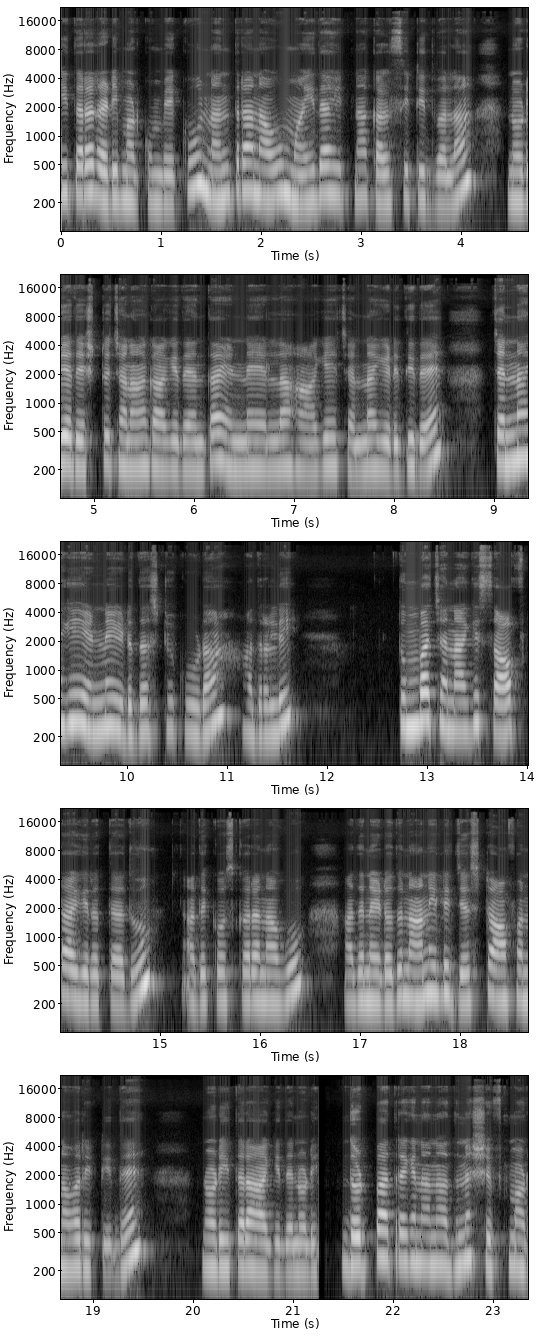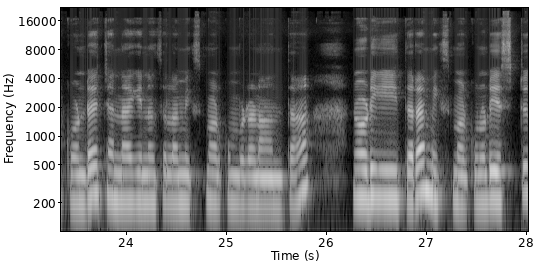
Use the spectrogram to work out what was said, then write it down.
ಈ ಥರ ರೆಡಿ ಮಾಡ್ಕೊಬೇಕು. ನಂತರ ನಾವು ಮೈದಾ ಹಿಟ್ಟನ್ನ ಕಲಸಿಟ್ಟಿದ್ವಲ್ಲ, ನೋಡಿ ಅದೆಷ್ಟು ಚೆನ್ನಾಗಾಗಿದೆ ಅಂತ ಎಣ್ಣೆ ಎಲ್ಲ ಹಾಗೆ ಚೆನ್ನಾಗಿ ಹಿಡಿದಿದೆ. ಚೆನ್ನಾಗಿ ಎಣ್ಣೆ ಹಿಡಿದಷ್ಟು ಕೂಡ ಅದರಲ್ಲಿ ತುಂಬ ಚೆನ್ನಾಗಿ ಸಾಫ್ಟ್ ಆಗಿರುತ್ತೆ ಅದು. ಅದಕ್ಕೋಸ್ಕರ ನಾವು ಅದನ್ನು ಇಡೋದು. ನಾನಿಲ್ಲಿ ಜಸ್ಟ್ ಹಾಫ್ ಆನ್ ಅವರ್ ಇಟ್ಟಿದ್ದೆ. ನೋಡಿ ಈ ಥರ ಆಗಿದೆ, ನೋಡಿ. ದೊಡ್ಡ ಪಾತ್ರೆಗೆ ನಾನು ಅದನ್ನು ಶಿಫ್ಟ್ ಮಾಡಿಕೊಂಡೆ. ಚೆನ್ನಾಗಿ ಇನ್ನೊಂದ್ಸಲ ಮಿಕ್ಸ್ ಮಾಡ್ಕೊಂಬಿಡೋಣ ಅಂತ. ನೋಡಿ ಈ ಥರ ಮಿಕ್ಸ್ ಮಾಡ್ಕೊಂಡು ನೋಡಿ ಎಷ್ಟು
